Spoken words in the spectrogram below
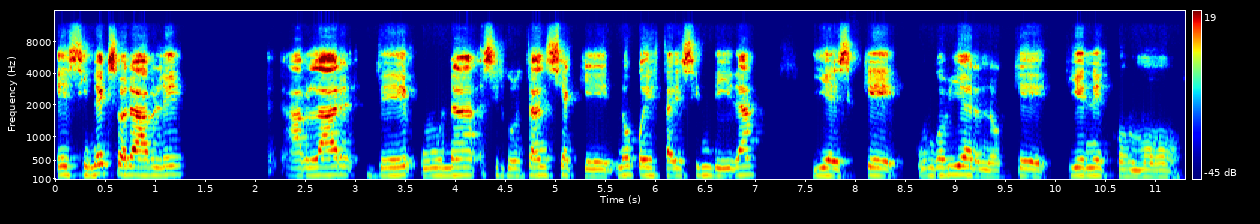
es inexorable hablar de una circunstancia que no puede estar escindida y es que un gobierno que tiene como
